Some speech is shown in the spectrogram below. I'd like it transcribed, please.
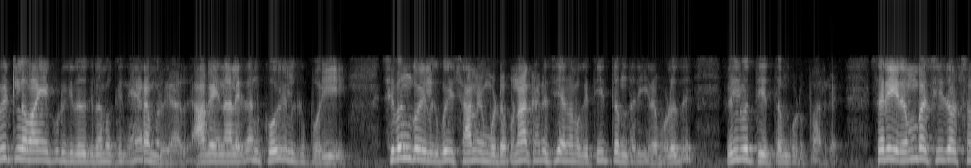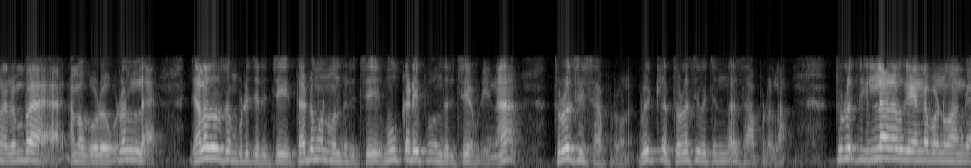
வீட்டில் வாங்கி குடிக்கிறதுக்கு நமக்கு நேரம் இருக்காது. ஆகையினாலே தான் கோயிலுக்கு போய் சிவன் கோயிலுக்கு போய் சாமி கும்பிட்டோம்னா கடைசியாக நமக்கு தீர்த்தம் தருகிற பொழுது வில்வ தீர்த்தம் கொடுப்பார்கள். சரி ரொம்ப சீதோஷனம் ரொம்ப நமக்கு உடலில் ஜலதோஷம் பிடிச்சிருச்சு தடுமன் வந்துருச்சு மூக்கடைப்பு வந்துருச்சு அப்படின்னா துளசி சாப்பிடணும். வீட்டில் துளசி வச்சுருந்தா சாப்பிடலாம். துளசி இல்லாதவங்க என்ன பண்ணுவாங்க?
